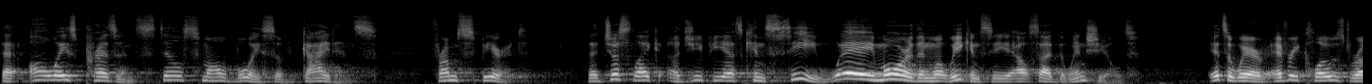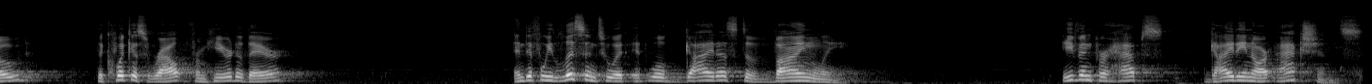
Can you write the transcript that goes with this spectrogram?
that always present, still small voice of guidance from Spirit that just like a GPS can see way more than what we can see outside the windshield, it's aware of every closed road, the quickest route from here to there. And if we listen to it, it will guide us divinely, even perhaps guiding our actions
